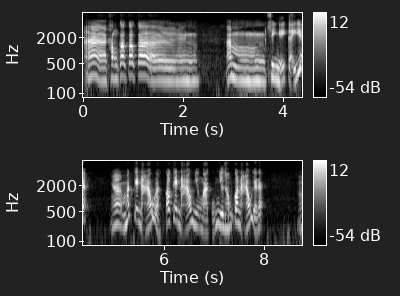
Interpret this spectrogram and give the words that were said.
à, không có có có à, suy nghĩ kỹ á mất cái não rồi. Có cái não nhưng mà cũng như không có não vậy đó. Ừ,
